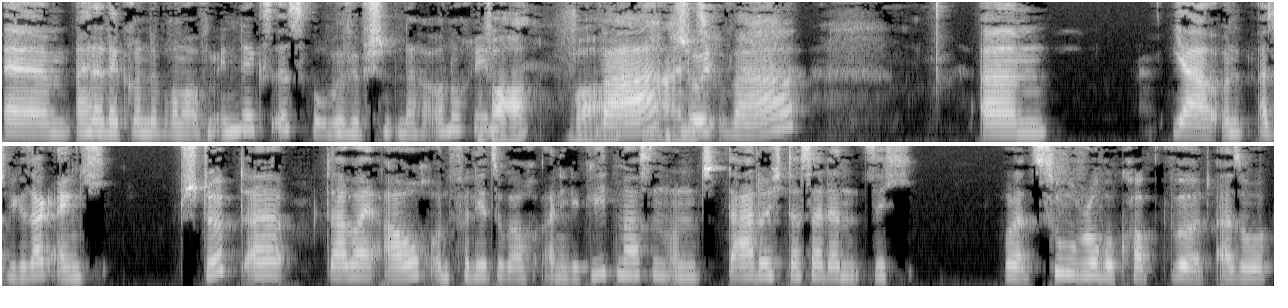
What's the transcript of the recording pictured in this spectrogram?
Ähm, einer der Gründe, warum er auf dem Index ist, worüber wir bestimmt nachher auch noch reden. War? War? War, Nein, war. Ähm, ja, und also wie gesagt, eigentlich stirbt er dabei auch und verliert sogar auch einige Gliedmassen und dadurch, dass er dann sich oder zu Robocop wird, also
